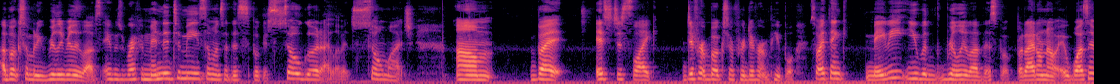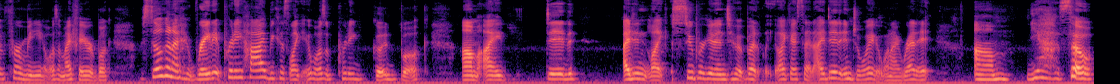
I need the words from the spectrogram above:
a book somebody really, really loves. It was recommended to me. Someone said this book is so good. I love it so much. Um, but it's just like different books are for different people. So I think maybe you would really love this book, but I don't know. It wasn't for me. It wasn't my favorite book. I'm still gonna rate it pretty high because like it was a pretty good book. Um, I did, I didn't like super get into it, but like I said, I did enjoy it when I read it. Um, yeah, so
